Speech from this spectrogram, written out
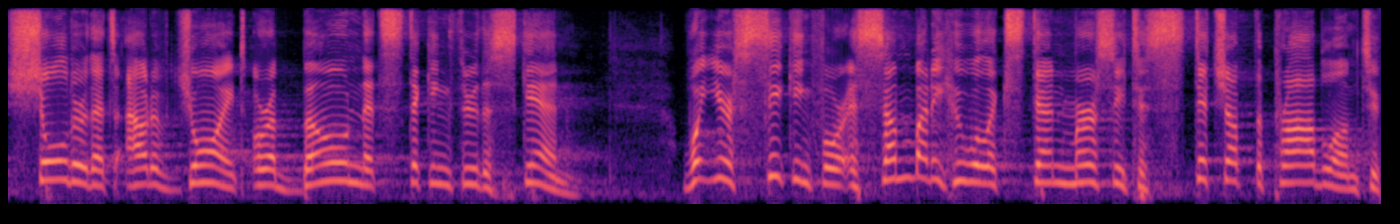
shoulder that's out of joint, or a bone that's sticking through the skin, what you're seeking for is somebody who will extend mercy to stitch up the problem, to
